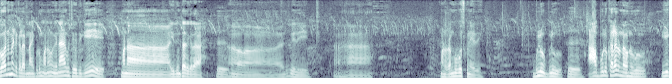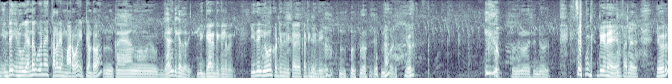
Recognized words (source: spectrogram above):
గవర్నమెంట్ కలర్ నా. ఇప్పుడు మనం వినాయక చవితికి మన ఇది ఉంటుంది కదా ఇది మన రంగు పూసుకునేది. Blue blue. ఆ బ్లూ కలర్ ఉండవు నువ్వు. అంటే నువ్వు ఎండకు పోయినా కలర్ ఏం మారవా? ఇట్టే ఉంటావా? గ్యారంటీ కలర్ నీకు గ్యారంటీ కలర్ ఇదే ఎవరు కట్టింది కటింగ్ ఇది? చెప్పు గట్టిగానే ఏం పర్లేదు. ఎవరు?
